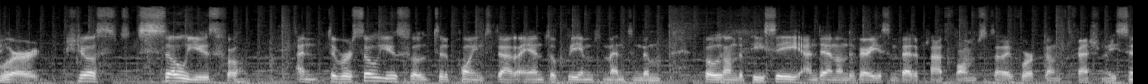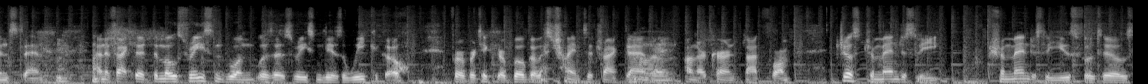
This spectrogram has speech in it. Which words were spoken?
were just so useful, and they were so useful to the point that I ended up re-implementing them both on the PC and then on the various embedded platforms that I've worked on professionally since then. and in fact, the, the, most recent one was as recently as a week ago for a particular bug I was trying to track down right. on, on, our current platform. Just tremendously, tremendously useful tools.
